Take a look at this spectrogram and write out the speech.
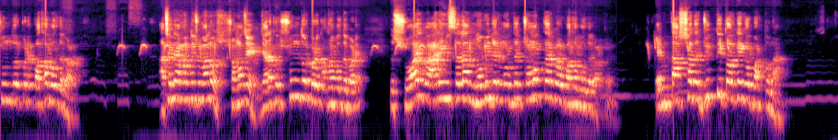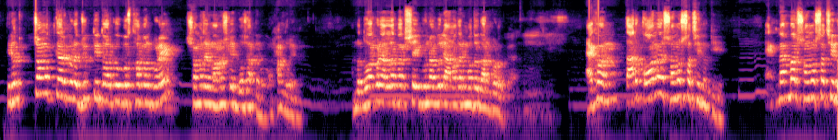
সুন্দর করে কথা বলতে পারেন আছে না এমন কিছু মানুষ সমাজে যারা খুব সুন্দর করে কথা বলতে পারে, তো সোহাইব আলী সালাম নবীদের মধ্যে চমৎকার করে কথা বলতে পারতেন। এবং তার সাথে যুক্তি তর্কে কেউ পারতো না। তিনি চমৎকার করে যুক্তি তর্ক উপস্থাপন করে সমাজের মানুষকে বোঝাতেন, আলহামদুলিল্লাহ। আমরা দোয়া করে আল্লাহ পাক সেই গুণাবলী আমাদের মধ্যে দান করুক। এখন তার কমের সমস্যা ছিল কি? এক নাম্বার সমস্যা ছিল,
